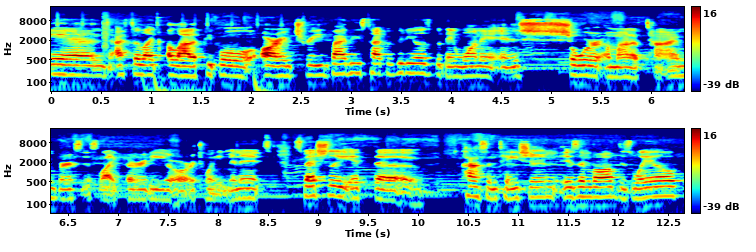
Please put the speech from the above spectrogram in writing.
and i feel like a lot of people are intrigued by these type of videos but they want it in short amount of time versus like 30 or 20 minutes especially if the concentration is involved as well.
